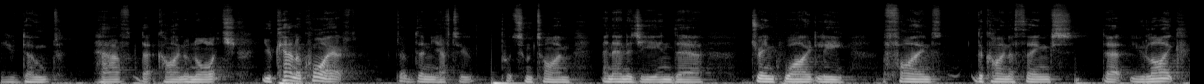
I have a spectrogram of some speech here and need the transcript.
You don't have that kind of knowledge. You can acquire it, but then you have to put some time and energy in there, drink widely, find the kind of things that you like,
